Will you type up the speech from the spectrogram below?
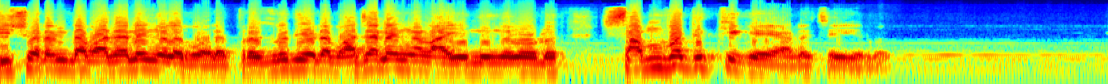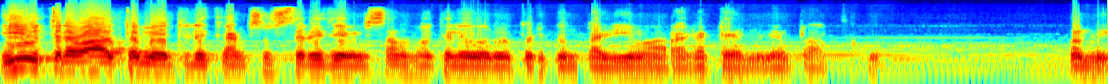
ഈശ്വരന്റെ വചനങ്ങൾ പോലെ പ്രകൃതിയുടെ വചനങ്ങളായി നിങ്ങളോട് സംവദിക്കുകയാണ് ചെയ്യുന്നത്. ഈ ഉത്തരവാദിത്വം ഏറ്റെടുക്കാൻ സുസ്ഥിര ജീവിത സമൂഹത്തിലെ ഓരോരുത്തർക്കും കഴിയുമാറാകട്ടെ എന്ന് ഞാൻ പ്രാർത്ഥിക്കുന്നു. നന്ദി.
